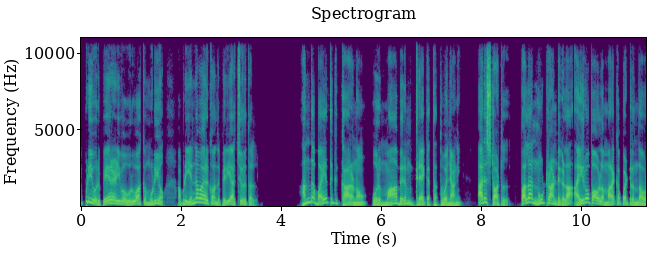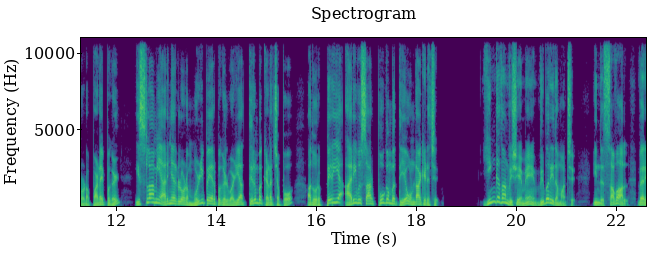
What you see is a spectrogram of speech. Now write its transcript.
எப்படி ஒரு பேரழிவை உருவாக்க முடியும்? அப்படி என்னவா இருக்கும் அந்த பெரிய அச்சுறுத்தல்? அந்த பயத்துக்கு காரணம் ஒரு மாபெரும் கிரேக்க தத்துவஞானி அரிஸ்டாட்டல். பல நூற்றாண்டுகளா ஐரோப்பாவுல மறக்கப்பட்டிருந்த அவரோட படைப்புகள் இஸ்லாமிய அறிஞர்களோட மொழிபெயர்ப்புகள் வழியா திரும்ப கிடைச்சப்போ அது ஒரு பெரிய அறிவுசார் பூகம்பத்தையே உண்டாக்கிடுச்சு. இங்க தான் விஷயமே விபரீதமாச்சு. இந்த சவால் வேற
